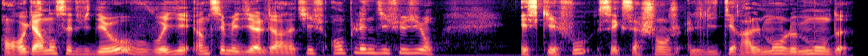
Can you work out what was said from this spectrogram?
En regardant cette vidéo, vous voyez un de ces médias alternatifs en pleine diffusion. Et ce qui est fou, c'est que ça change littéralement le monde.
